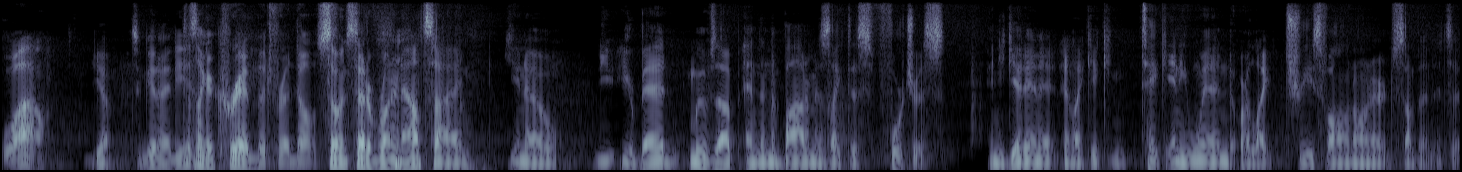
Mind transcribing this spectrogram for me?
wow. Yeah. It's a good idea. It's like a crib, but for adults. So instead of running outside, you know, y- your bed moves up and then the bottom is like this fortress and you get in it and like it can take any wind or like trees falling on it or something. It's a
